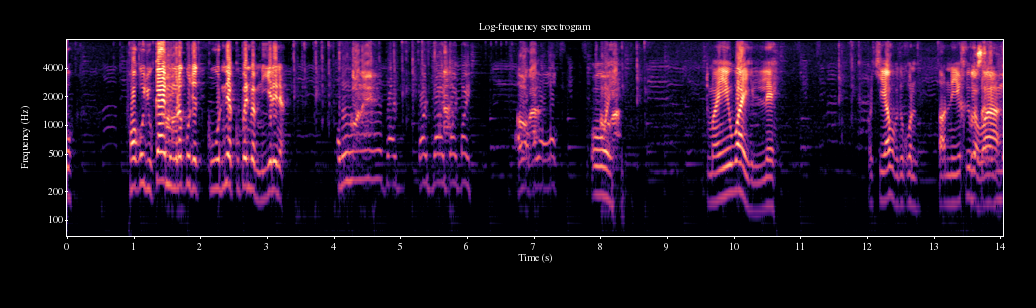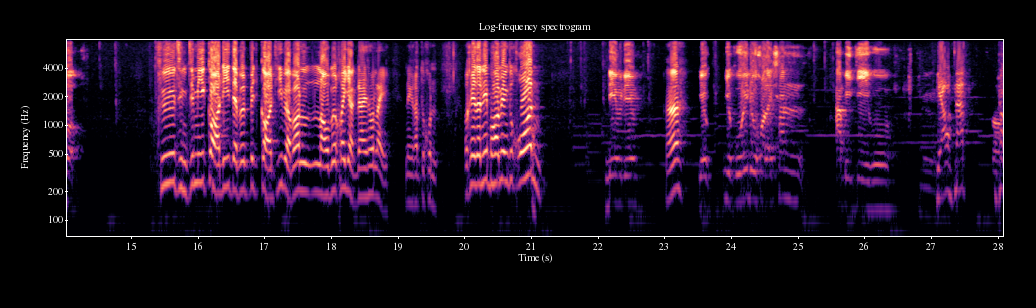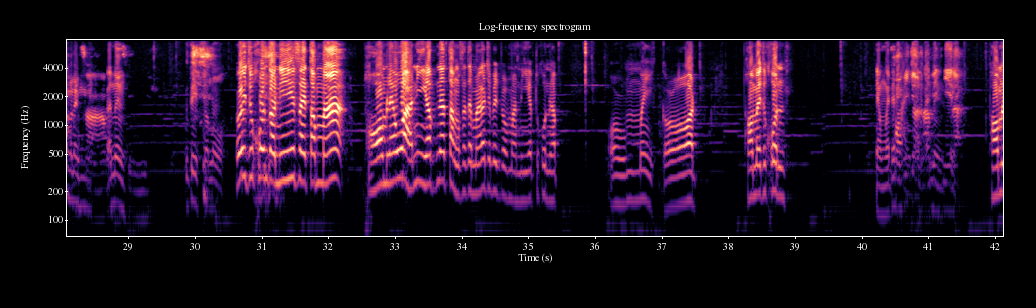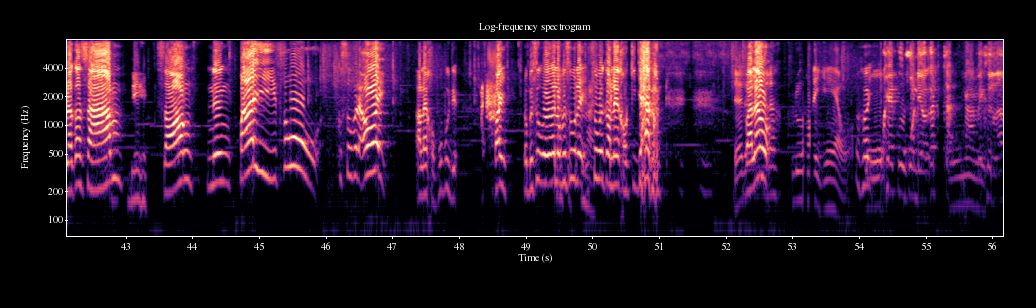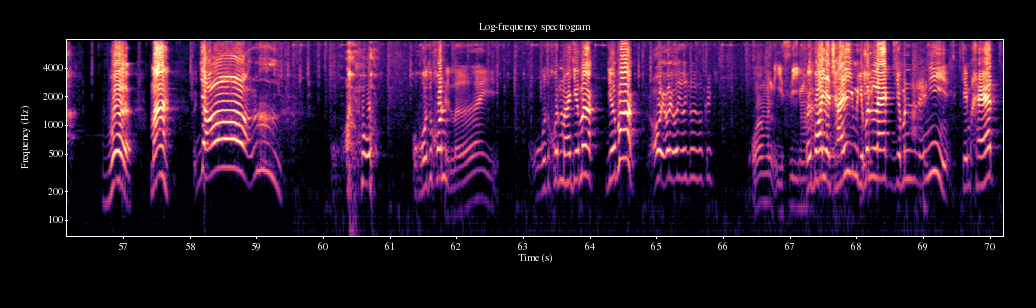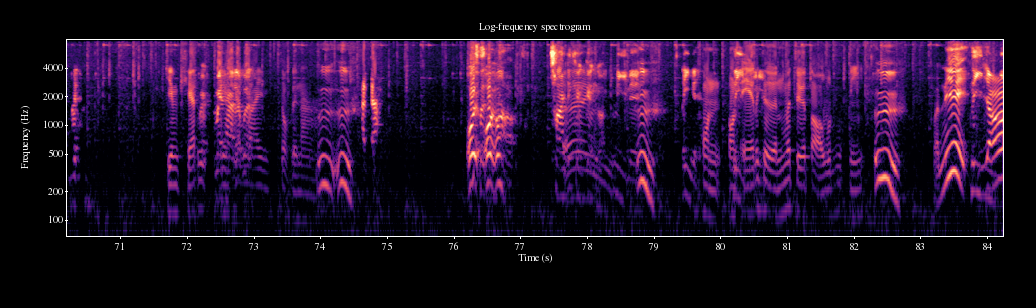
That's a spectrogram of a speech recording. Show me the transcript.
พอกูอยู่ใกล้มึงแล้วกูจะกูเนี่ยกูเป็นแบบนี้เลยเนี่ย โอ้บอยบอยบอยบอยบอยบอยเอาออกเอาออกเอาออกโอ้ยเาละ ไม่ไหวเลย โอเคครับผมทุกคน ตอนนี้คือแบบว่าใส่หมกคือถึงจะมีเกาะดีแต่มันเป็นเกาะที่แบบว่าเราไม่ค่อยอยากได้เท่าไหร่นะครับทุกคน โอเคตอนนี้พร้อมยังทุกคนดีมดีมฮะอยู่อยู่กูให้ดูคอลเลคชัน RBG กูหนึ่งเดี๋ยวนัดสองทำอะไรมึงสามอันหนึ่ง สี่กูติดสโลว์เฮ้ยทุกคนตอนนี้ไซตามะพร้อมแล้วว่ะนี่ครับหน้าต่างไซตามะก็จะเป็นประมาณนี้ครับทุกคนครับโอ้ไม่กอดพร้อมไหมทุกคน ยังไม่ได้พอไปพี่จอน RBG ละพร้อมแล้วก็สามดีสองหนึ่งไปสู้กูสู้ไม่ได้โอ้ยอะไรของพวกมึงเนี่ย ไปลงไปสู้เออลงไปสู้เลยสู้ไปก่อนเลยขอกินยาก่อน เดี๋ยมาแล้วรออีกแล้วเฮ้ยโอ้แค่กูคนเดียวก็จัดการไม่ขึ้นแล้วเวอร์มาย่ออื้อโอ้โหโอ้โหทุกคนไปเลย โอ้โหทุกคนมาเยอะมาก เยอะมากโอ้ยโอ้ยโอ้ยโอ้ยโอ้ยโอ้ยมันอีซี่มากเฮ้ยบอยอย่าใช้อย่ามันแหลกอย่ามันไอ้นี่เกมแคสเกมแคสไม่ไม่ทันแล้วเพื่อนจบเลยนะอื้ออื้ออัดนะโอ้ยโอ้ยโอ้ยชายที่แข็งแกร่งเหรอนี่เนี่ยอื้อนี่เนี่ยอ่อนอ่อนแอเหลือเกินเมื่อเจอต่ออาวุธพวกนี้อื้อวันนี้นี่ย่า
